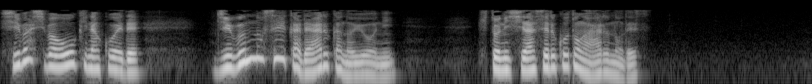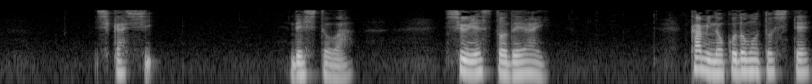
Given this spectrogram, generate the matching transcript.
しばしば大きな声で自分の成果であるかのように人に知らせることがあるのです。しかし、弟子とは、主イエスと出会い、神の子供として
